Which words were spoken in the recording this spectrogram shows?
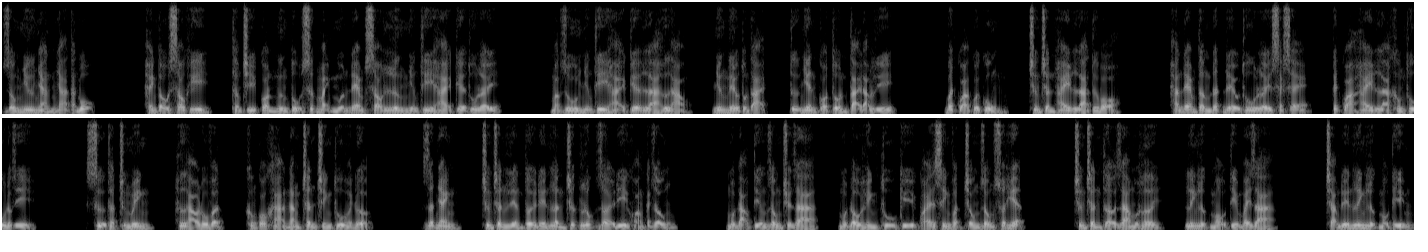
giống như nhàn nhã tàn bộ. Hành tàu sau khi, thậm chí còn ngưng tụ sức mạnh muốn đem sau lưng những thi hải kia thu lấy. Mặc dù những thi hải kia là hư hảo nhưng nếu tồn tại, tự nhiên có tồn tại đạo lý. Bất quá cuối cùng, trương trần hay là từ bỏ. Hắn đem tầng đất đều thu lấy sạch sẽ, kết quả hay là không thu được gì. Sự thật chứng minh, hư hảo đồ vật không có khả năng chân chính thu hoạch được rất nhanh, trương trần liền tới đến lần trước lúc rời đi khoảng cách giống. Một đạo tiếng giống chuyển ra, một đầu hình thủ kỳ quái sinh vật chống rông xuất hiện. Trương trần thở ra một hơi, linh lực màu tím bay ra. Chạm đến linh lực màu tím,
